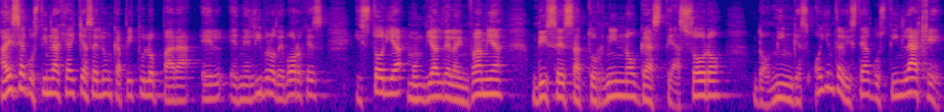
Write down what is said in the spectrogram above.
A ese Agustín Laje hay que hacerle un capítulo para el en el libro de Borges, Historia Mundial de la Infamia, dice Saturnino Gasteazoro Domínguez. Hoy entrevisté a Agustín Laje.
